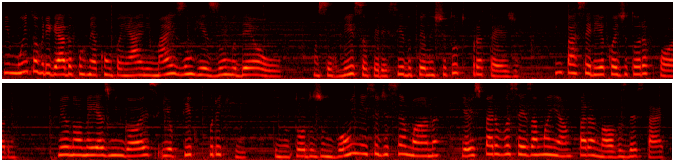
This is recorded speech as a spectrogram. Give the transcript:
E muito obrigada por me acompanhar em mais um resumo DOU, um serviço oferecido pelo Instituto Protege em parceria com a editora Fórum. Meu nome é Yasmin Góes e eu fico por aqui. Tenham todos um bom início de semana e eu espero vocês amanhã para novos destaques.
